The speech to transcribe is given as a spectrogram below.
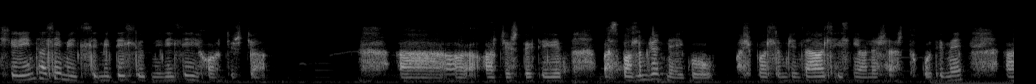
Тэгэхээр энэ талын мэдээлэл мэдээллүүд нэлээд их орж ирж байгаа а орж ирдэг. Тэгээд бас боломжууд нь айгүй маш боломжийн заавал хэлний оноо шаардахгүй тийм ээ. а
